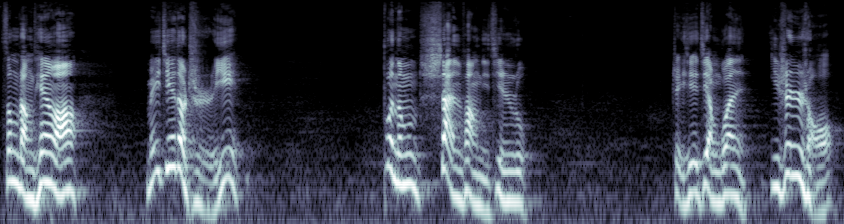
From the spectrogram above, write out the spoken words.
增长天王没接到旨意，不能擅放你进入。这些将官一伸手，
